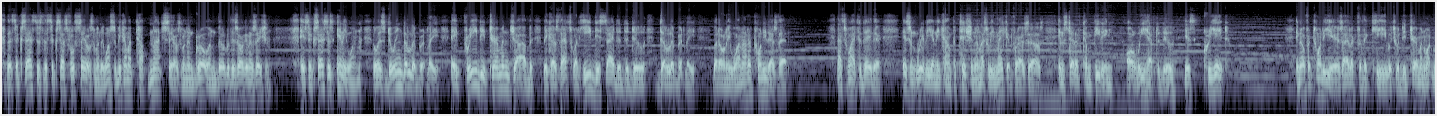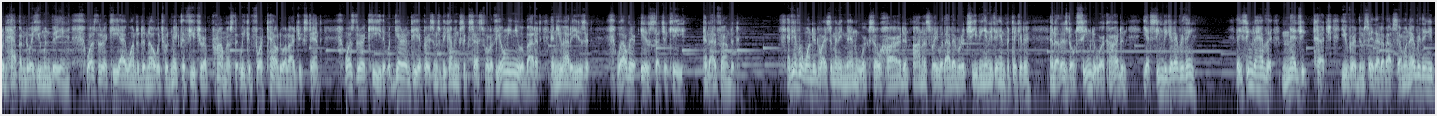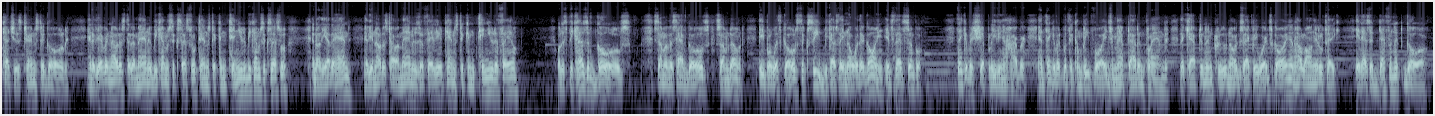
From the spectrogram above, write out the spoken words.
The success is the successful salesman who wants to become a top-notch salesman and grow and build with his organization. A success is anyone who is doing deliberately a predetermined job because that's what he decided to do deliberately. But only one out of 20 does that. That's why today there isn't really any competition unless we make it for ourselves. Instead of competing, all we have to do is create. You know, for 20 years, I looked for the key which would determine what would happen to a human being. Was there a key I wanted to know which would make the future a promise that we could foretell to a large extent? Was there a key that would guarantee a person's becoming successful if he only knew about it and knew how to use it? Well, there is such a key, and I've found it. Have you ever wondered why so many men work so hard and honestly without ever achieving anything in particular, and others don't seem to work hard and yet seem to get everything? They seem to have the magic touch. You've heard them say that about someone. Everything he touches turns to gold. And have you ever noticed that a man who becomes successful tends to continue to become successful? And on the other hand, have you noticed how a man who's a failure tends to continue to fail? Well, it's because of goals. Some of us have goals, some don't. People with goals succeed because they know where they're going. It's that simple. Think of a ship leaving a harbor, and think of it with the complete voyage mapped out and planned. The captain and crew know exactly where it's going and how long it'll take. It has a definite goal.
